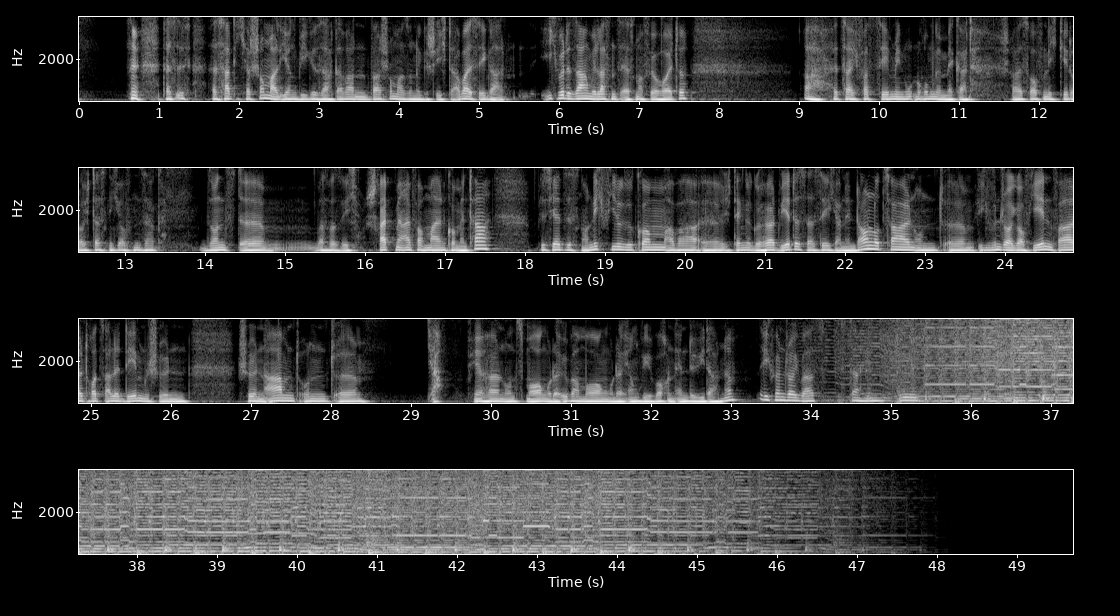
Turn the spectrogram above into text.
Das ist, das hatte ich ja schon mal irgendwie gesagt. Da war, war schon mal so eine Geschichte, aber ist egal. Ich würde sagen, wir lassen es erstmal für heute. Ah, jetzt habe ich fast zehn Minuten rumgemeckert. Scheiße, hoffentlich geht euch das nicht auf den Sack. sonst, äh, was weiß ich, schreibt mir einfach mal einen Kommentar. Bis jetzt ist noch nicht viel gekommen, aber äh, ich denke, gehört wird es. Das sehe ich an den Downloadzahlen. Und äh, ich wünsche euch auf jeden Fall trotz alledem einen schönen, schönen Abend. Und äh, wir hören uns morgen oder übermorgen oder irgendwie Wochenende wieder. Ne? Ich wünsche euch was. Bis dahin. Tschüss.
